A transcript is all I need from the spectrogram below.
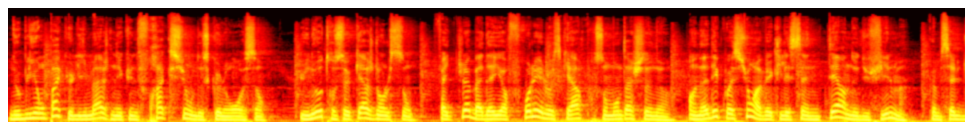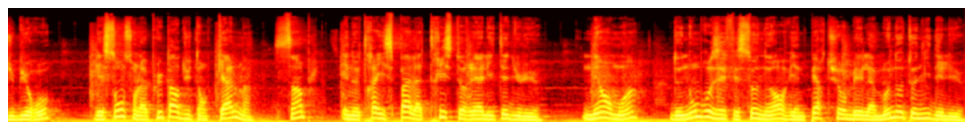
N'oublions pas que l'image n'est qu'une fraction de ce que l'on ressent. Une autre se cache dans le son. Fight Club a d'ailleurs frôlé l'Oscar pour son montage sonore. En adéquation avec les scènes ternes du film, comme celle du bureau, les sons sont la plupart du temps calmes, simples et ne trahissent pas la triste réalité du lieu. Néanmoins, de nombreux effets sonores viennent perturber la monotonie des lieux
